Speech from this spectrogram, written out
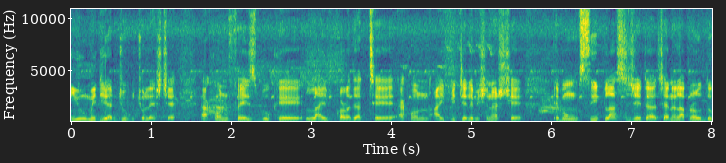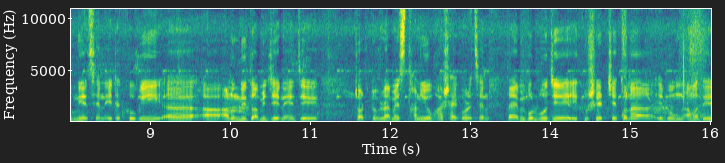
নিউ মিডিয়ার যুগ চলে এসছে। এখন ফেসবুকে লাইভ করা যাচ্ছে এখন আইপি টেলিভিশন আসছে এবং সি প্লাস যেটা চ্যানেল আপনারা উদ্যোগ নিয়েছেন এটা খুবই আনন্দিত আমি জেনে যে চট্টগ্রামের স্থানীয় ভাষায় করেছেন। তাই আমি বলব যে একুশের চেতনা এবং আমাদের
